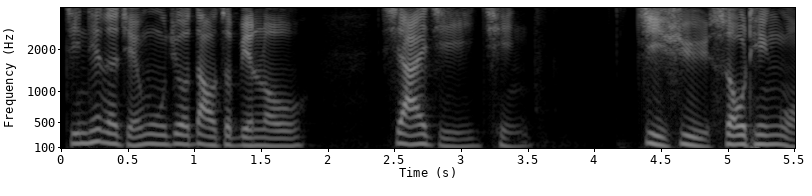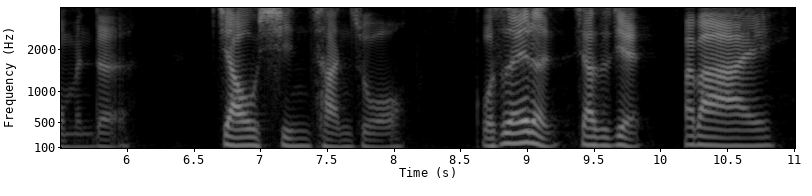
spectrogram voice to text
今天的节目就到这边喽。下一集请继续收听我们的交心餐桌。我是 Alan，下次见，拜拜。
